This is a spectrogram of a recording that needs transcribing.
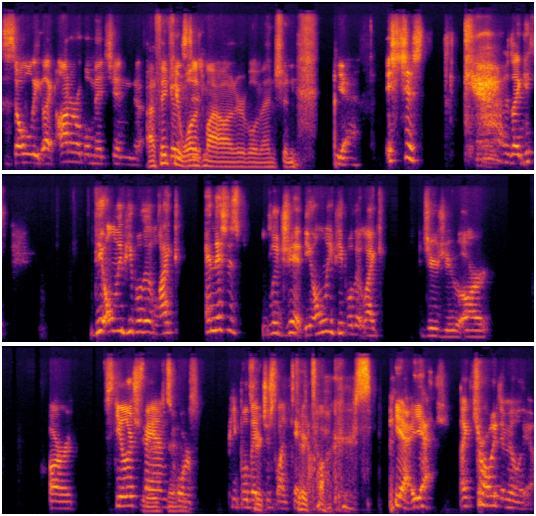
solely like honorable mention. I think he was to- my honorable mention. Yeah, it's just God, like if the only people that like, and this is legit, the only people that like Juju are are Steelers fans or people that just like TikTok. TikTokers. Yeah, yeah, like Charlie D'Amelio,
